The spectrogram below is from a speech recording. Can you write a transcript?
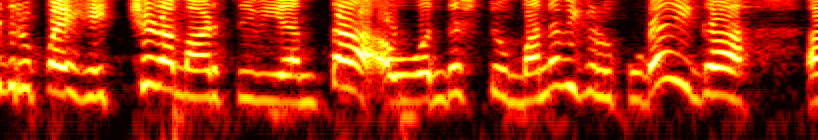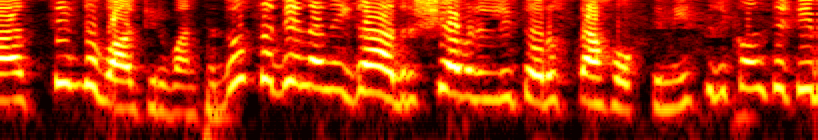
ಐದು ರೂಪಾಯಿ ಹೆಚ್ಚಳ ಮಾಡ್ತೀವಿ ಅಂತ ಒಂದಷ್ಟು ಮನವಿಗಳು ಕೂಡ ಈಗ ಸಿದ್ಧವಾಗಿರುವಂತದ್ದು ಸದ್ಯ ನಾನೀಗ ದೃಶ್ಯಾವಳಿಯಲ್ಲಿ ತೋರಿಸ್ತಾ ಹೋಗ್ತೀನಿ. ಸಿಲಿಕಾನ್ ಸಿಟಿ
